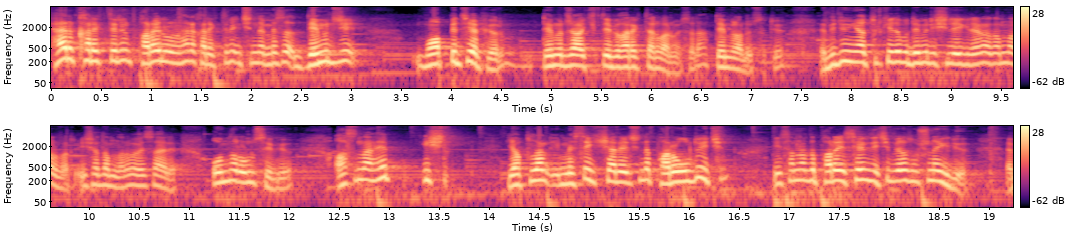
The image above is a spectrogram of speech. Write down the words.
her karakterin, parayla olan her karakterin içinde mesela demirci muhabbeti yapıyorum. Demirci Akif diye bir karakter var mesela. Demir alıyor satıyor. E bir dünya Türkiye'de bu demir işiyle ilgilenen adamlar var. İş adamları vesaire. Onlar onu seviyor. Aslında hep iş yapılan meslek hikayeleri içinde para olduğu için insanlar da parayı sevdiği için biraz hoşuna gidiyor. Ya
